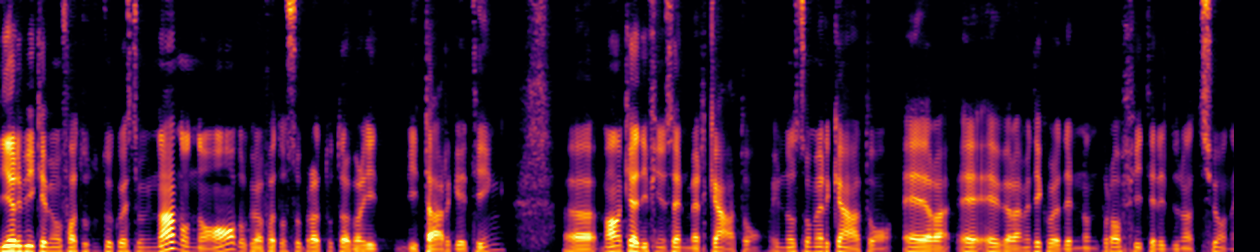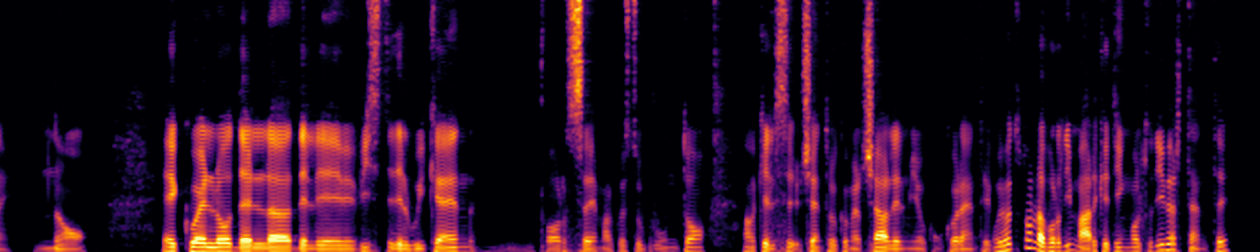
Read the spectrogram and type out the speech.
Dirvi che abbiamo fatto tutto questo in un anno? No, abbiamo fatto soprattutto la parte di targeting, eh, ma anche la definizione del mercato. Il nostro mercato era, è, è, veramente quello del non profit e le donazioni? No. È quello del, delle visite del weekend? Forse, ma a questo punto anche il centro commerciale è il mio concorrente. Ho fatto un lavoro di marketing molto divertente,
